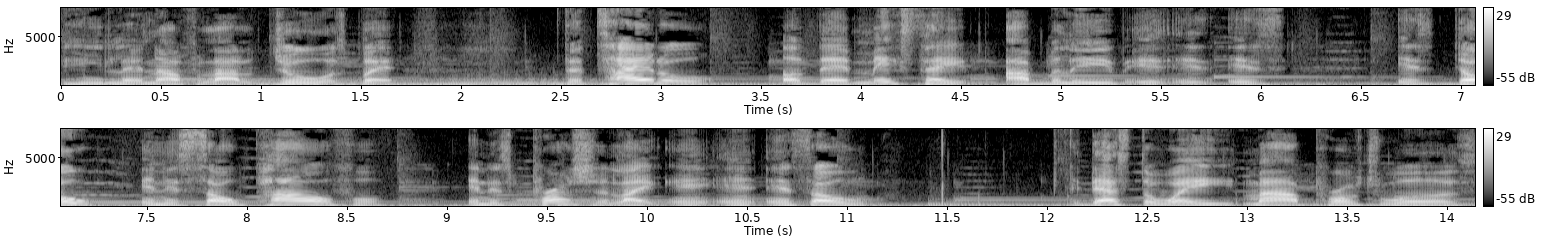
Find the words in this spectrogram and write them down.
he he letting off a lot of jewels, but the title of that mixtape, I believe is is is dope and it's so powerful and it's pressure. Like and, and, and so that's the way my approach was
